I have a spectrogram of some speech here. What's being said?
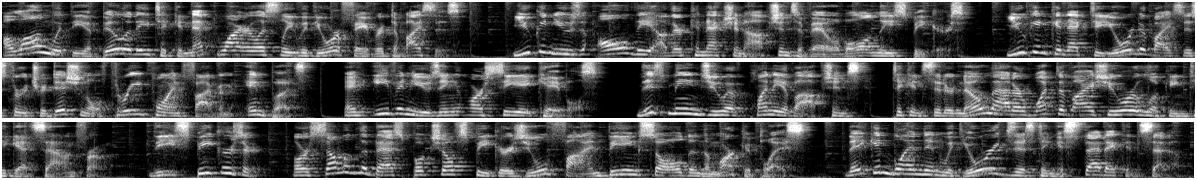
Along with the ability to connect wirelessly with your favorite devices, you can use all the other connection options available on these speakers. You can connect to your devices through traditional 3.5mm inputs and even using RCA cables. This means you have plenty of options to consider no matter what device you are looking to get sound from. These speakers are, are some of the best bookshelf speakers you'll find being sold in the marketplace. They can blend in with your existing aesthetic and setup.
